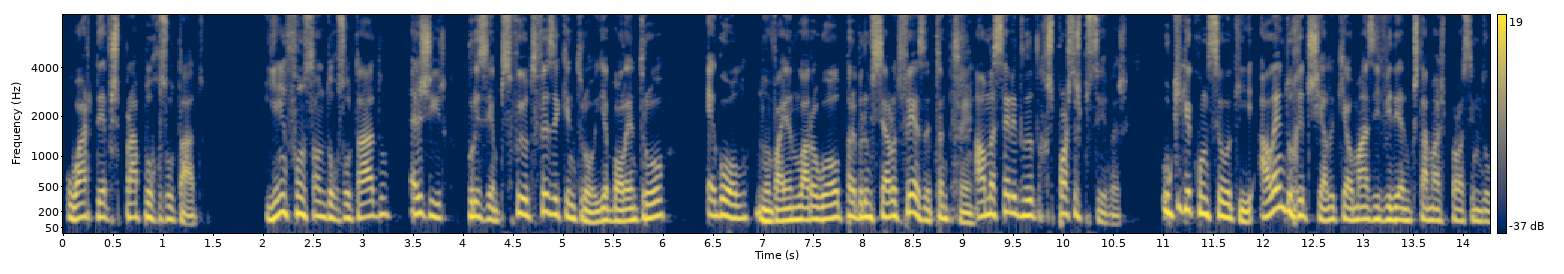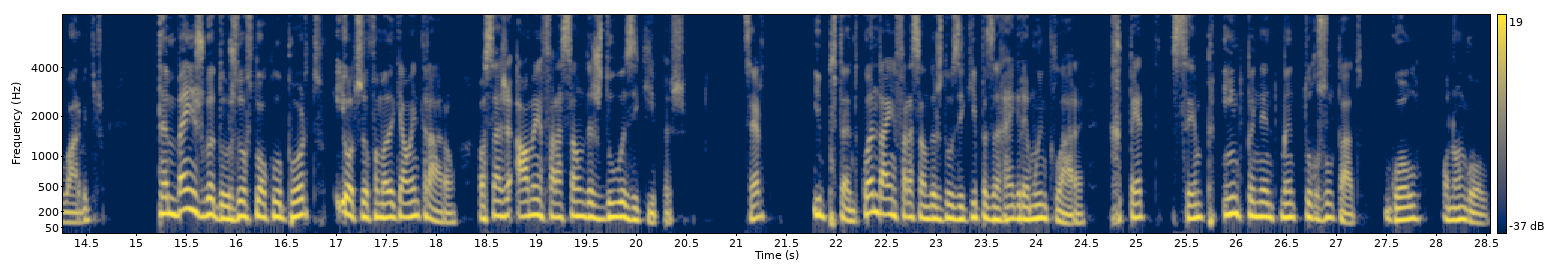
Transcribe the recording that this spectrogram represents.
o árbitro deve esperar pelo resultado e em função do resultado agir. Por exemplo, se foi o defesa que entrou e a bola entrou, é golo, não vai anular o golo para beneficiar o defesa. Portanto, Sim. há uma série de, respostas possíveis. O que, que aconteceu aqui? Além do Richelli, que é o mais evidente, que está mais próximo do árbitro, também jogadores do Futebol Clube Porto e outros do Famalicão entraram. Ou seja, há uma infração das duas equipas. Certo? E, portanto, quando há infração das duas equipas, a regra é muito clara. Repete sempre, independentemente do resultado. Golo ou não golo.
